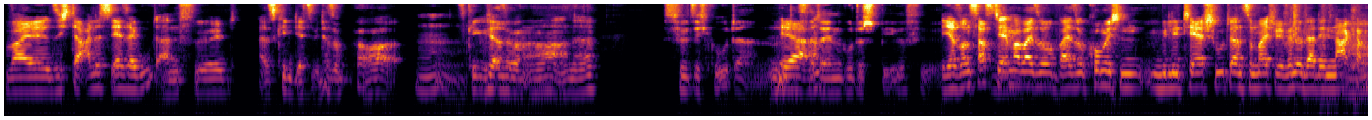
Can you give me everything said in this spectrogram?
Weil sich da alles sehr, sehr gut anfühlt. Also es klingt jetzt wieder so, oh, Hm. es klingt wieder so, oh, ne? Es fühlt sich gut an. Ja. Das hat ein gutes Spielgefühl. Ja, sonst hast du ja immer bei so, bei so komischen Militärshootern zum Beispiel, wenn du da den Nahkampf,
